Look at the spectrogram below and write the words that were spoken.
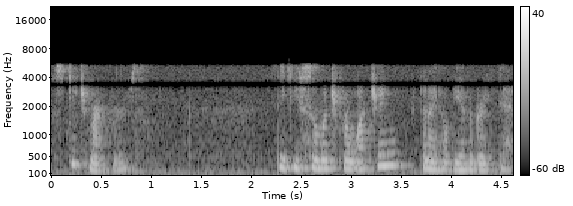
stitch markers. Thank you so much for watching, and I hope you have a great day.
